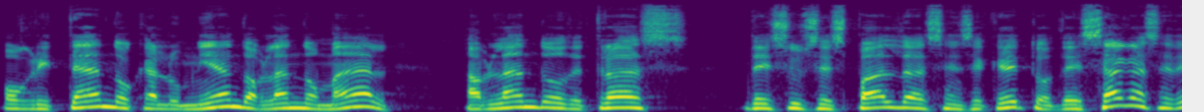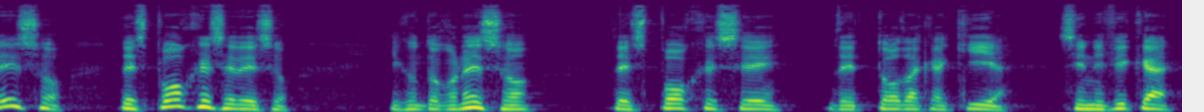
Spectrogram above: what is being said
o gritando, calumniando, hablando mal, hablando detrás de sus espaldas en secreto. Deshágase de eso, despójese de eso. Y junto con eso, despójese de toda caquía. Significa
